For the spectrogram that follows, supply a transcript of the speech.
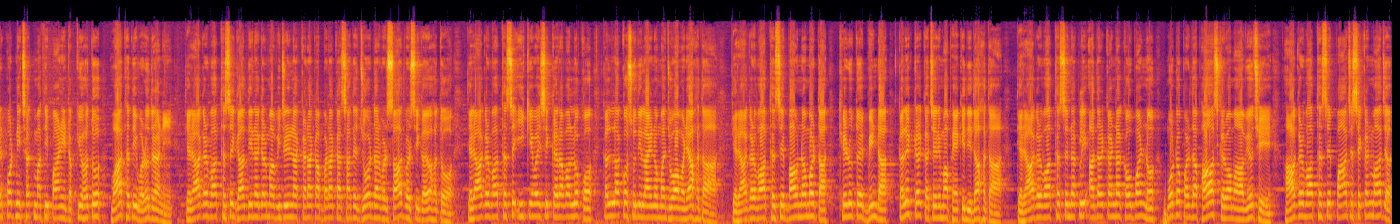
એરપોર્ટની છતમાંથી પાણી ટપક્યું હતું. વાત હતી વડોદરાની. ત્યારે આગળ વાત થશે ગાંધીનગરમાં વીજળીના કડાકા બડાકા સાથે જોરદાર વરસાદ વરસી ગયો હતો. ત્યારે આગળ વાત થશે ઈ કેવાયસી કરાવવા લોકો કલાકો સુધી લાઈનોમાં જોવા મળ્યા હતા. ત્યારે આગળ વાત થશે ભાવ ન મળતા ખેડૂતોએ ભીંડા કલેક્ટર કચેરીમાં ફેંકી દીધા હતા. ત્યારે આગળ વાત થશે નકલી આધાર કાર્ડના કૌભાંડનો મોટો પર્દાફાશ કરવામાં આવ્યો છે. આગળ વાત થશે પાંચ સેકન્ડમાં જ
